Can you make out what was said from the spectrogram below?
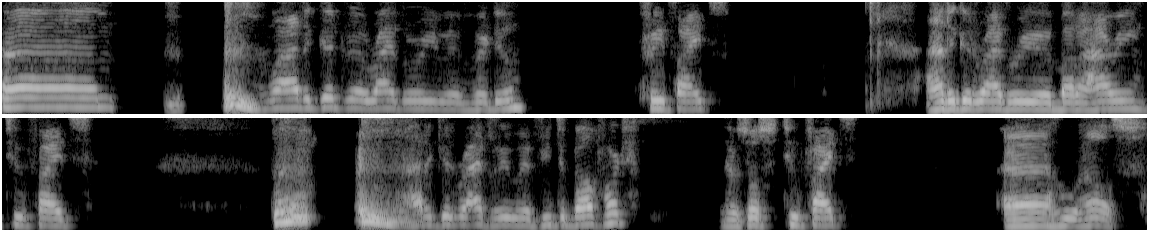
Um, well, I had a good rivalry with Werdum, three fights. I had a good rivalry with Badr Hari, two fights. I had a good rivalry with Vitor Belfort. There was also two fights. Uh, who else?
